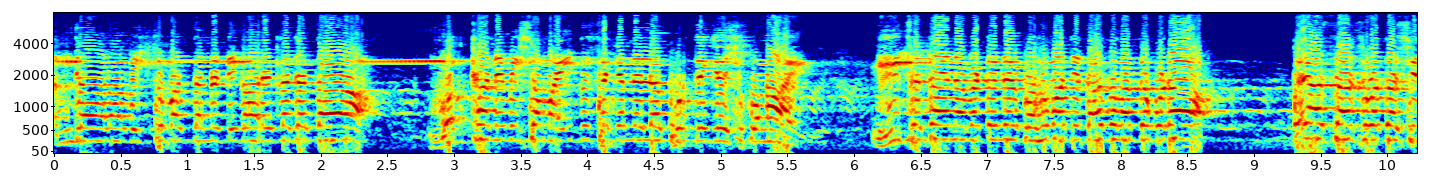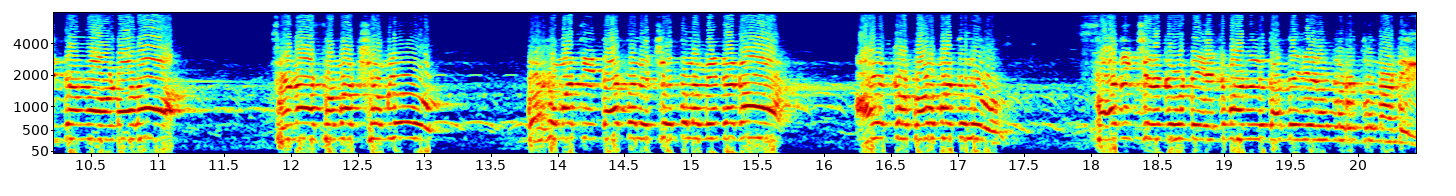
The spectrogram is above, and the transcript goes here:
నంద్యాల విష్ణువర్ధన్ రెడ్డి గారు ఎట్లా జత ఒక్క నిమిషం ఐదు సెకండ్లలో పూర్తి చేసుకున్నాయి. ఈ చెత్త అయిన వెంటనే బహుమతి దాతలంతా కూడా వైఎస్ఆర్ వద్ద సిద్ధంగా ఉండాలా? జన సమక్షంలో బహుమతి దాతల చేతుల మీదుగా ఆ యొక్క బహుమతులు సాధించినటువంటి యజమానులకు అందజేయడం జరుగుతుందండి.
